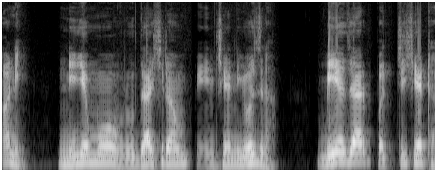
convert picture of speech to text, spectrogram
અને નિયમો વૃદ્ધાશ્રમ પેન્શન યોજના બે હજાર પચીસ હેઠળ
